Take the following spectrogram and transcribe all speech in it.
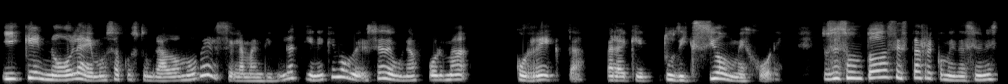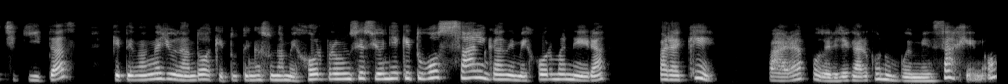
y que no la hemos acostumbrado a moverse. La mandíbula tiene que moverse de una forma correcta para que tu dicción mejore. Entonces son todas estas recomendaciones chiquitas que te van ayudando a que tú tengas una mejor pronunciación y a que tu voz salga de mejor manera. ¿Para qué? Para poder llegar con un buen mensaje, ¿no?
